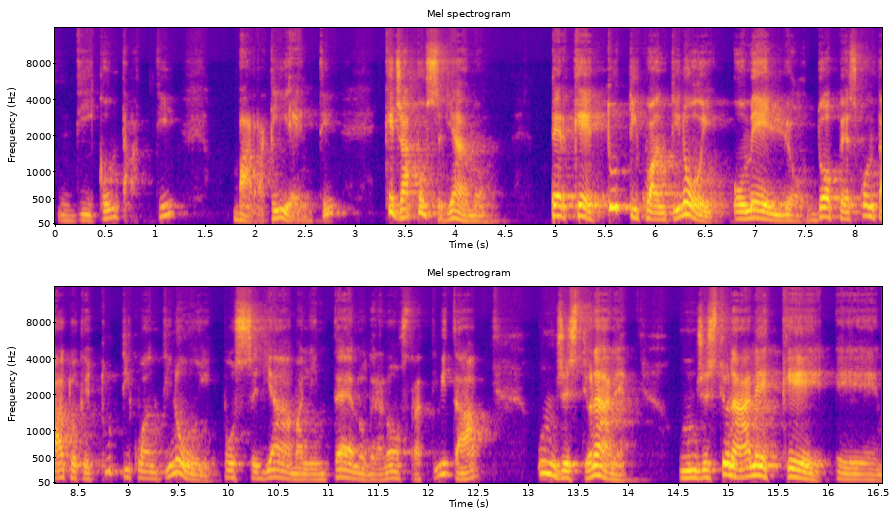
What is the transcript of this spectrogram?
di contatti contatti barra clienti che già possediamo. Perché tutti quanti noi, o meglio, do per scontato che tutti quanti noi possediamo all'interno della nostra attività un gestionale, un gestionale che eh,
